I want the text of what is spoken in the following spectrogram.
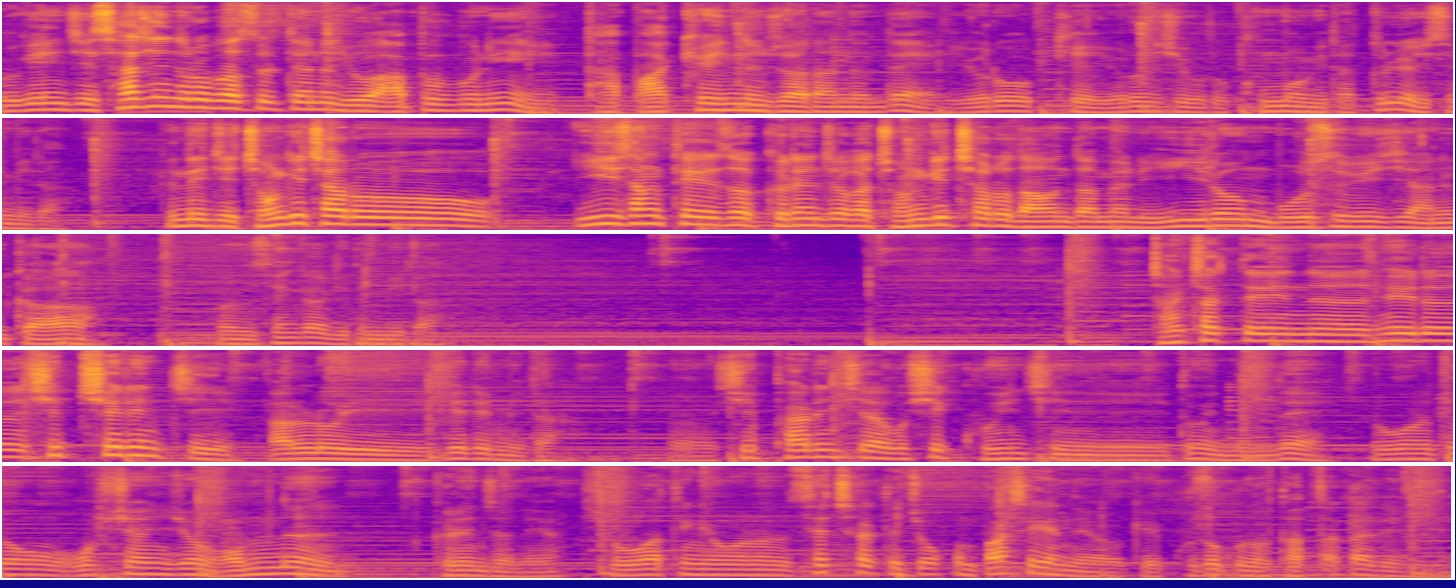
이게 이제 사진으로 봤을 때는 이 앞부분이 다 막혀 있는 줄 알았는데 요렇게 이런 식으로 구멍이 다 뚫려 있습니다. 근데 이제 전기차로 이 상태에서 그랜저가 전기차로 나온다면 이런 모습이지 않을까 그런 생각이 듭니다. 장착되어 있는 휠은 17인치 알로이 휠입니다. 18인치하고 19인치도 있는데 이거는 조금 옵션이 좀 없는 그랜저네요. 저 같은 경우는 세차할 때 조금 빡세겠네요. 이렇게 구석구석 다 닦아야 되는데.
